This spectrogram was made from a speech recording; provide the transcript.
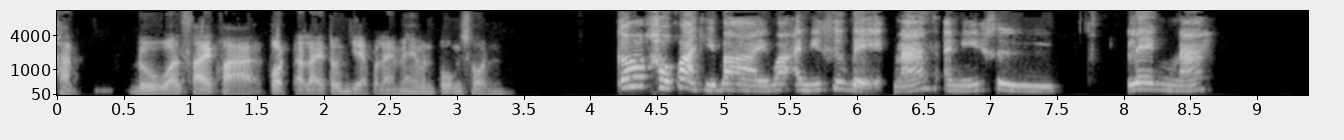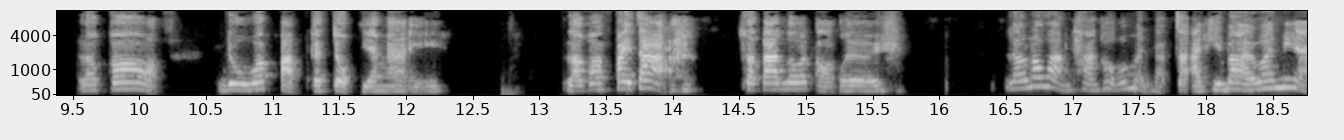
หัดดูว่าซ้ายขวากดอะไรต้องเหยียบอะไรไม่ให้มันพุ่งชน ก็เขาก็อธิบายว่าอันนี้คือเบรกนะ อันนี้คือเร่งนะ แล้วก็ดูว่าปรับกระจกยังไง แล้วก็ไปจ้า สตาร์ทรถออกเลย แล้วระหว่างทางเขาก็เหมือนแบบจะอธิบายว่าเนี่ย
